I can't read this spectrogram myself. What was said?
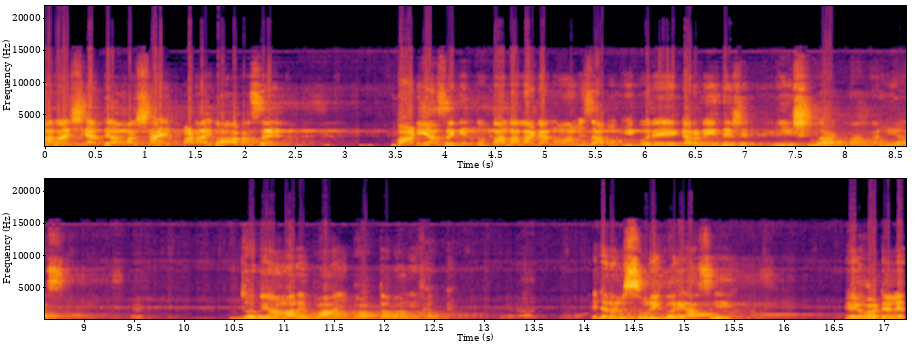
মালয়েশিয়াতে আমার সাহেব পাড়ায় ঘর আছে। বাড়ি আছে, কিন্তু তালা লাগানো, আমি যাব কি করে? কারণ এই দেশে বিশ লাখ বাঙালি আছে। যদি আমারে পাই ভর্তা বানিয়ে ফেলবে। এই আমি চুরি করে আসি। এই হোটেলে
